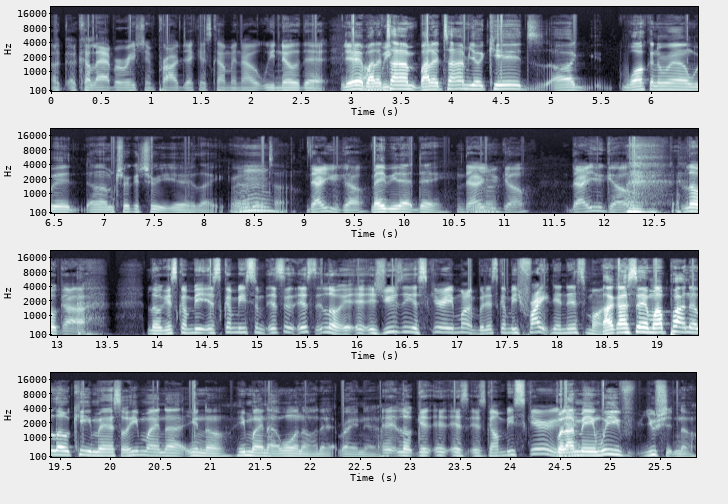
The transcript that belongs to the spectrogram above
a, a collaboration project is coming out. We know that Yeah, by Um, the we- time by the time your kids are walking around with um trick or treat, yeah, like around Mm. that time, there you go. maybe that day. There know? you go. There you go. look, uh, look, it's gonna be, it's gonna be some, it's, a, it's look, it, it's usually a scary month, but it's gonna be frightening this month. Like I said, my partner low key man, so he might not, you know, he might not want all that right now. It- look, it, it, it's, it's gonna be scary. But I mean, we've you should know.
